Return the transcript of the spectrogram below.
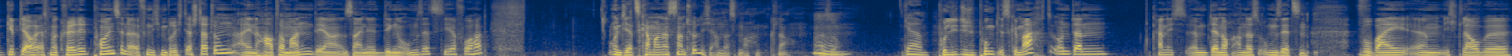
gibt ja auch erstmal Credit Points in der öffentlichen Berichterstattung. Ein harter Mann, der seine Dinge umsetzt, die er vorhat. Und jetzt kann man das natürlich anders machen, klar. Also Mhm. Ja, politische Punkt ist gemacht und dann kann ich es ähm, dennoch anders umsetzen. Wobei ähm, ich glaube,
